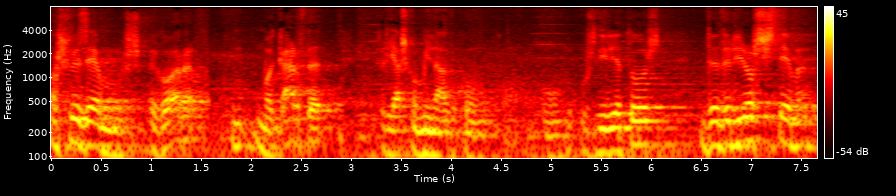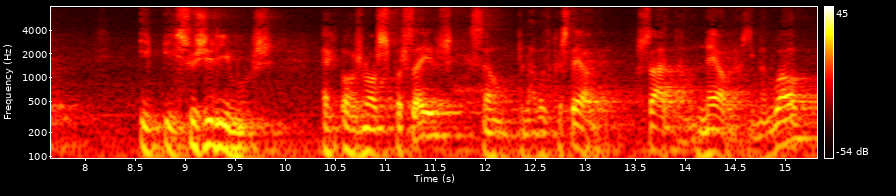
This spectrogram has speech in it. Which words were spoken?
Nós fizemos agora uma carta, aliás, combinado com, com os diretores, de aderir ao sistema. E, e, sugerimos aos nossos parceiros, que são Penalva do Castelo, Sátão, Nelas e Mangualde,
